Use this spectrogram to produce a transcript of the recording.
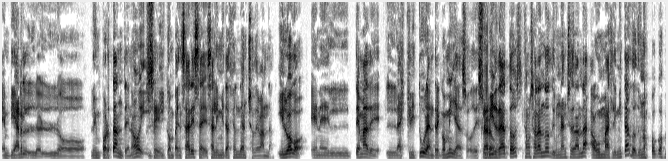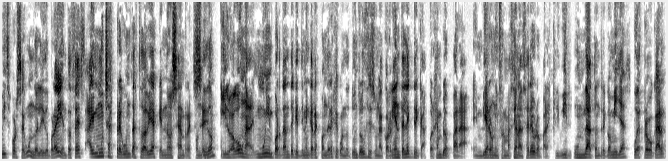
enviar lo, importante, ¿no? Y, compensar esa, limitación de ancho de banda. Y luego, en el tema de la escritura, entre comillas, o de subir datos, estamos hablando de un ancho de banda aún más limitado, de unos pocos bits por segundo, he leído por ahí. Entonces, hay muchas preguntas todavía que no se han respondido. Y luego, una muy importante que tienen que responder es que cuando tú introduces una corriente eléctrica, por ejemplo, para enviar una información al cerebro, para escribir un dato, entre comillas, puedes provocar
